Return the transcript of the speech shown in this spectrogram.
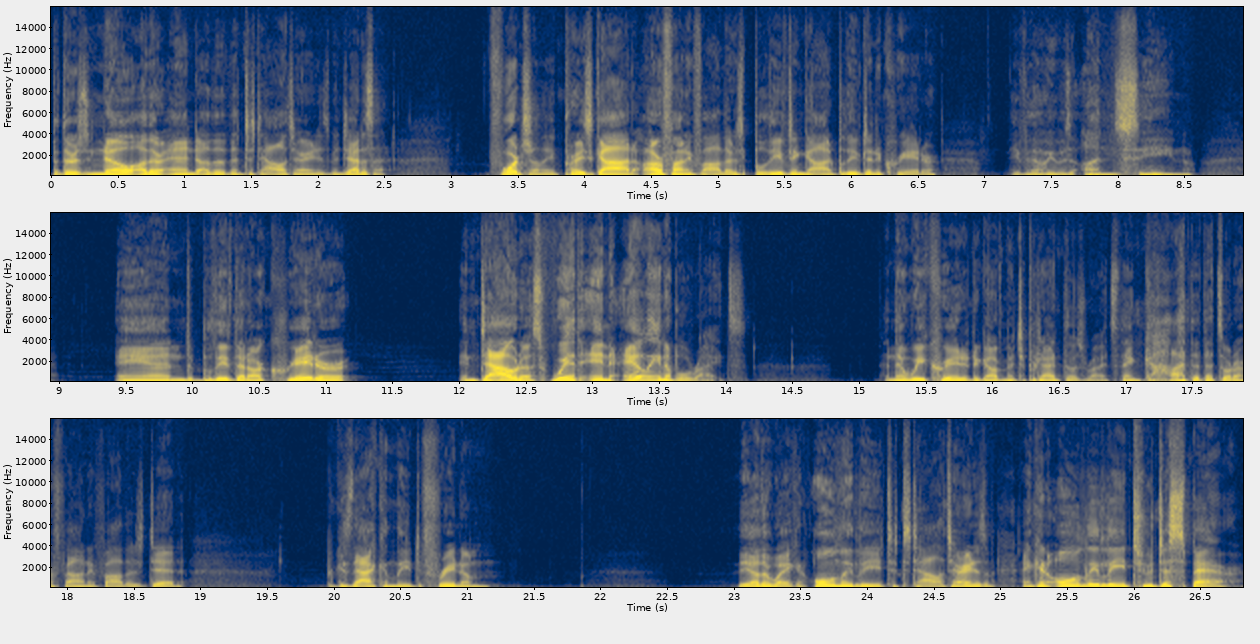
but there's no other end other than totalitarianism and genocide. Fortunately, praise God, our founding fathers believed in God, believed in a creator, even though he was unseen, and believed that our creator endowed us with inalienable rights. And then we created a government to protect those rights. Thank God that that's what our founding fathers did, because that can lead to freedom the other way can only lead to totalitarianism and can only lead to despair,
